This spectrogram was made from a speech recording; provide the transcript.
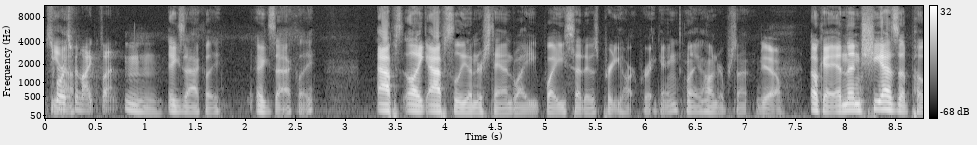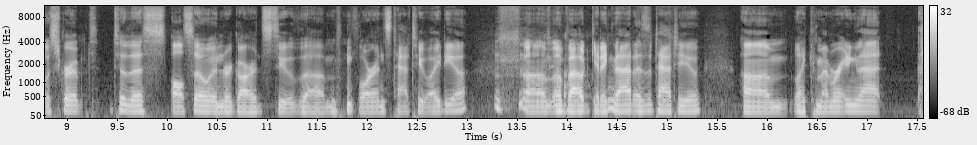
sportsmanlike fun. Exactly. Exactly. Abs- like absolutely understand why you, why you said it was pretty heartbreaking. Like 100%. Yeah. Okay, and then she has a postscript to this also in regards to um, Lauren's tattoo idea um, about getting that as a tattoo, um, like commemorating that.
